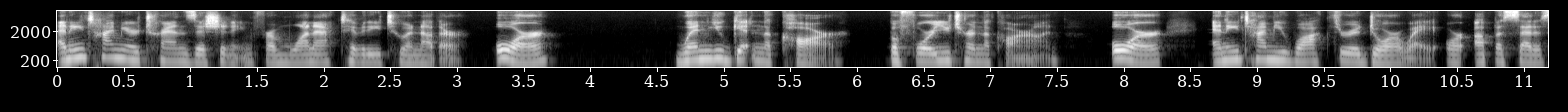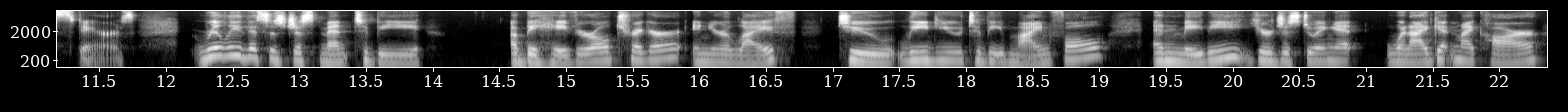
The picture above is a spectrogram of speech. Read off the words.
anytime you're transitioning from one activity to another, or when you get in the car before you turn the car on, or anytime you walk through a doorway or up a set of stairs. Really, this is just meant to be a behavioral trigger in your life to lead you to be mindful. And maybe you're just doing it when I get in my car,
